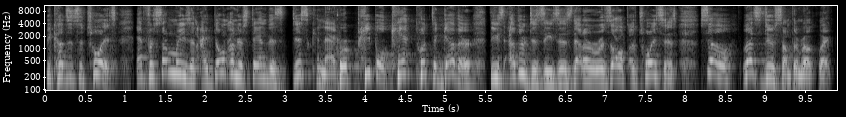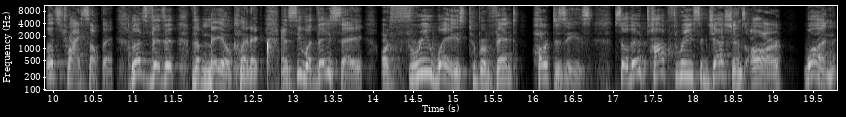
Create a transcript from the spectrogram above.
because it's a choice. And for some reason, I don't understand this disconnect where people can't put together these other diseases that are a result of choices. So let's do something real quick. Let's try something. Let's visit the Mayo Clinic and see what they say are three ways to prevent heart disease. So their top three suggestions are, one,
